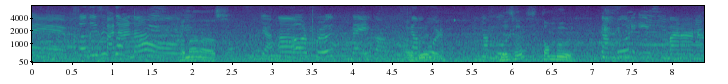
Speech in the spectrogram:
uh, So this is Bananas. the. Bananas. yeah, Oh. or fruit, they come. Oh, Cambur. really? Cambur. This is Tambour. Cambur is banana.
